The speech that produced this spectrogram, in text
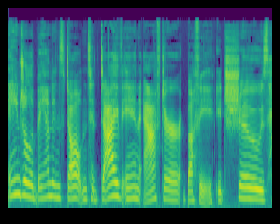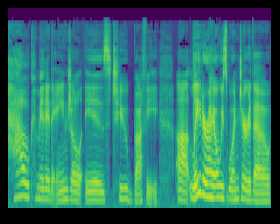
Angel abandons Dalton to dive in after Buffy. It shows how committed Angel is to Buffy. Uh, later, I always wonder though,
